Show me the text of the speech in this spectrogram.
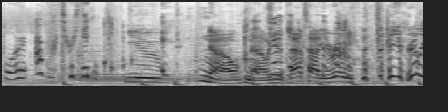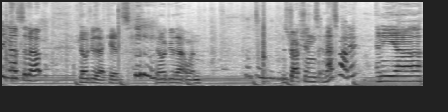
pour apple juice in. You, no, no, you, that's how you really, that's how you really mess it up. Don't do that, kids. Don't do that one. Instructions, and that's about it. Any, uh,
